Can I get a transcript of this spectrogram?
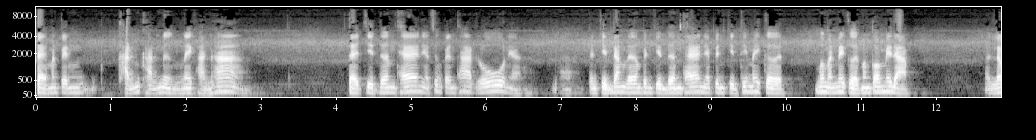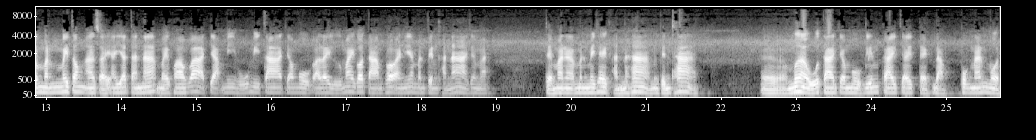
แต่มันเป็นขันขันหนึ่งในขันห้าแต่จิตเดิมแท้เนี่ย ซึ่งเป็นธาตุรู้เนี่ยเป็นจิตดั้งเดิม เป็นจิตเดิมแท้เนี่ยเป็นจิตที่ไม่เกิด เมื่อมันไม่เกิดมันก็ไม่ดับ แล้วมันไม่ต้องอาศัยอายตนะ หมายความว่าจะมีหูมีตาจมูกอะไรหรือไม่ก็ตาม เพราะอันนี้มันเป็นขันห้าใช่ไหมแต่มันมันไม่ใช่ขันห้ามันเป็นธาตุเเมื่อหูตาจมูกลิ้นกายใจแตกดับพวกนั้นหมด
